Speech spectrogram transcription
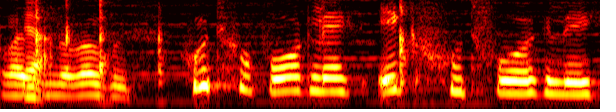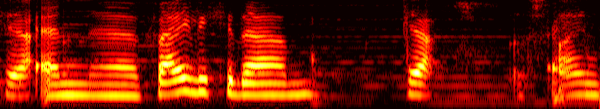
wij Ja. doen dat wel goed. Goed ge- voorgelicht, ik goed voorgelicht Ja. en eh, veilig gedaan. Ja, dat is fijn.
